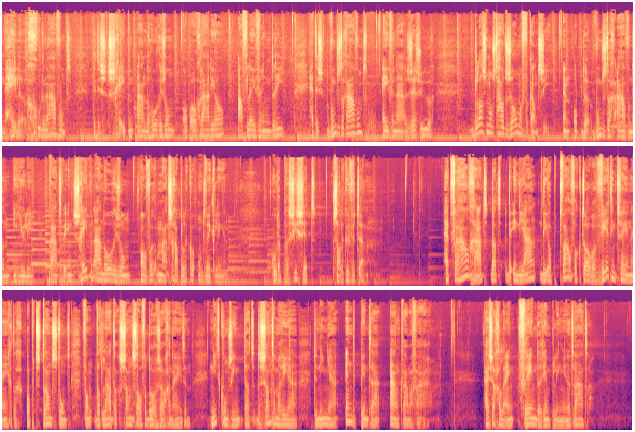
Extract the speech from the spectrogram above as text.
Een hele goede avond. Dit is Schepen aan de Horizon op Oogradio, aflevering 3. Het is woensdagavond, even na 6 uur. Glasnost houdt zomervakantie. En op de woensdagavonden in juli praten we in Schepen aan de Horizon over maatschappelijke ontwikkelingen. Hoe dat precies zit, zal ik u vertellen. Het verhaal gaat dat de Indiaan die op 12 oktober 1492 op het strand stond van wat later San Salvador zou gaan heten, niet kon zien dat de Santa Maria, de Nina en de Pinta aankwamen varen. Hij zag alleen vreemde rimpelingen in het water.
